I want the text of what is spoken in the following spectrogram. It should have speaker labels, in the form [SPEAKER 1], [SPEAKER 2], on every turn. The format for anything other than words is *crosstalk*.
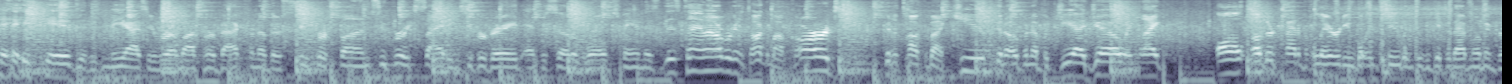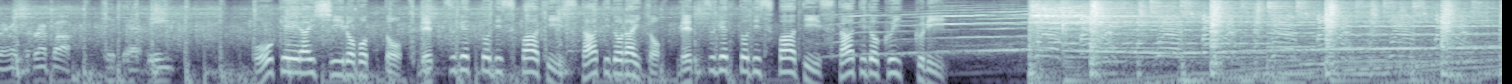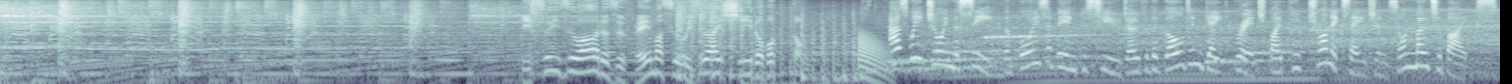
[SPEAKER 1] Hey kids, it is me, IC Robots, and we're back for another super fun, super exciting, super great episode of World's Famous. This time out, we're going to talk about cards, going to talk about cubes, going to open up a GI Joe, and like all other kind of hilarity will ensue until we get to that moment. Grandmaster Grandpa, hit that beat.
[SPEAKER 2] Let's get this party started right Let's get this party started quickly This is world's famous with IC robot.
[SPEAKER 3] As we join the scene, the boys are being pursued over the Golden Gate Bridge by Pooptronics agents on motorbikes.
